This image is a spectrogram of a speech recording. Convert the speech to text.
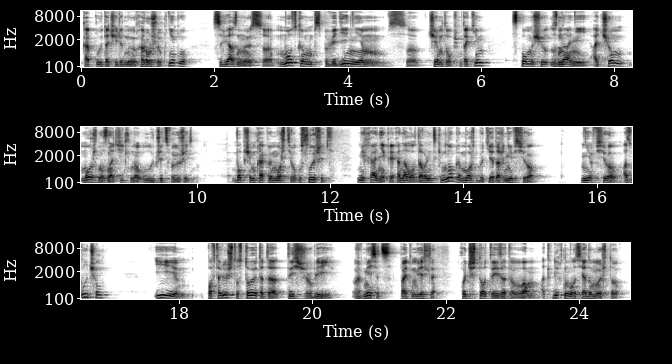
какую-то очередную хорошую книгу, связанную с мозгом, с поведением, с чем-то, в общем, таким, с помощью знаний, о чем можно значительно улучшить свою жизнь. В общем, как вы можете услышать, механик и каналов довольно-таки много, может быть, я даже не все, не все озвучил. И повторюсь, что стоит это тысяч рублей в месяц, поэтому если хоть что-то из этого вам откликнулось, я думаю, что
